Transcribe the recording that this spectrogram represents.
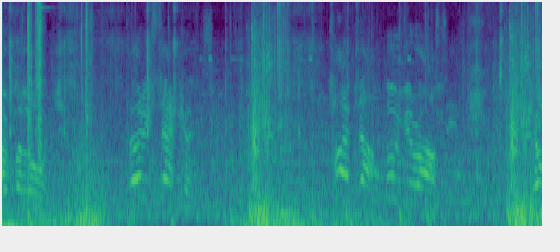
Go for launch. 30 seconds. Time's up. Move your asses. Kill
